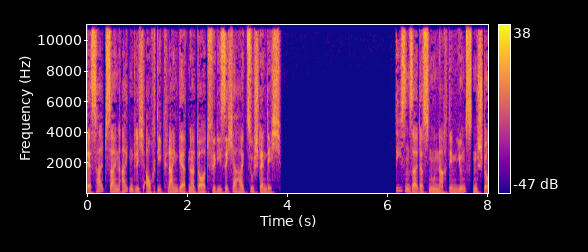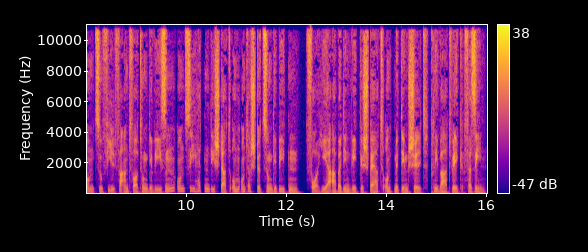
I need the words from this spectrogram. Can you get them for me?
Deshalb seien eigentlich auch die Kleingärtner dort für die Sicherheit zuständig. Diesen sei das nun nach dem jüngsten Sturm zu viel Verantwortung gewesen und sie hätten die Stadt um Unterstützung gebeten, vorher aber den Weg gesperrt und mit dem Schild Privatweg versehen.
